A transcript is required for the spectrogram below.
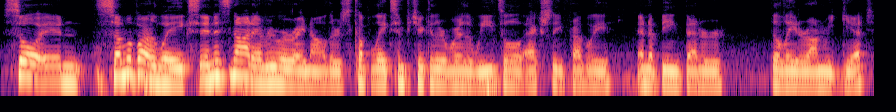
So in some of our lakes, and it's not everywhere right now. There's a couple lakes in particular where the weeds will actually probably end up being better the later on we get.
